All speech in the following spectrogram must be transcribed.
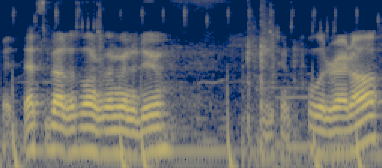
But that's about as long as I'm gonna do. I'm just gonna pull it right off.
